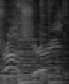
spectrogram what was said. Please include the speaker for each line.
Speaker 1: trunk sure is.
